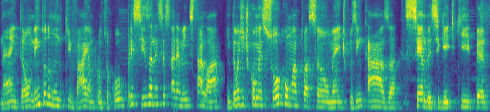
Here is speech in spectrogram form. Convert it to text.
Né? Então, nem todo mundo que vai a um pronto-socorro precisa necessariamente estar lá. Então, a gente começou com uma atuação médicos em casa, sendo esse gatekeeper,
